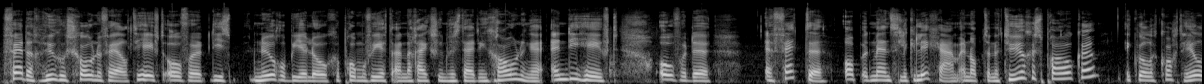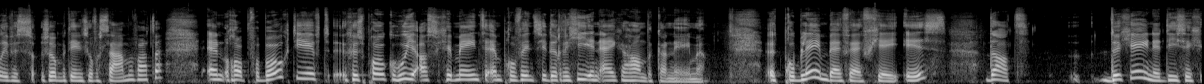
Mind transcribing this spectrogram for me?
Verder Hugo Schoneveld, die, heeft over, die is neurobioloog... gepromoveerd aan de Rijksuniversiteit in Groningen. En die heeft over de effecten op het menselijk lichaam en op de natuur gesproken. Ik wil er kort heel even zo meteen iets over samenvatten. En Rob Verboog die heeft gesproken hoe je als gemeente en provincie de regie in eigen handen kan nemen. Het probleem bij 5G is dat degene die zich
